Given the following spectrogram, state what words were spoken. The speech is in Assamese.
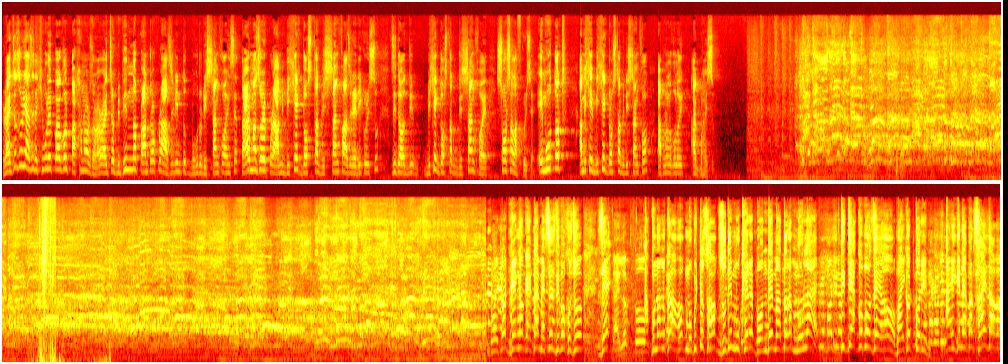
ৰাজ্যজুৰি আজি দেখিবলৈ পোৱা গ'ল পাঠানৰ জ্বৰ আৰু ৰাজ্যৰ বিভিন্ন প্ৰান্তৰ পৰা আজিৰ দিনটোত বহুতো দৃশ্যাংশ আহিছে। তাৰ মাজৰে পৰা আমি বিশেষ দহটা দৃশ্যাংশ আজি ৰেডি কৰিছোঁ যি বিশেষ দহটা দৃশ্যাংশই চৰ্চা লাভ কৰিছে। এই মুহূৰ্তত আমি সেই বিশেষ দহটা দৃশ্যাংশ আপোনালোকলৈ আগবঢ়াইছোঁ। এটা মেছেজ দিব খোজো যে আপোনালোকে আহক মুভিটো চাওক যদি মুখেৰে বন্দে মাতৰম নোলায় তেতিয়া ক'ব যে অ বাইকট কৰিম। আহি কিনে এবাৰ চাই যাওক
